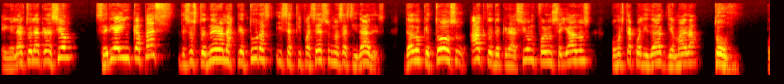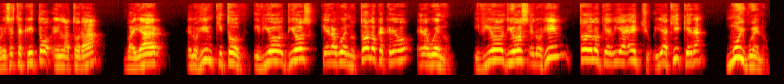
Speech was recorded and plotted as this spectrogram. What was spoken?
en el acto de la creación, sería incapaz de sostener a las criaturas y satisfacer sus necesidades, dado que todos sus actos de creación fueron sellados con esta cualidad llamada Tov. Por eso está escrito en la Torá, Vayar Elohim Kitov, y vio Dios que era bueno, todo lo que creó era bueno, y vio Dios Elohim todo lo que había hecho, y aquí que era muy bueno.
